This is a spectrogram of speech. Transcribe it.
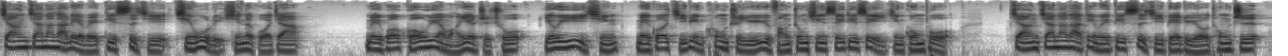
将加拿大列为第四级请勿旅行的国家。美国国务院网页指出，由于疫情，美国疾病控制与预防中心 （CDC） 已经公布，将加拿大定为第四级别旅游通知。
